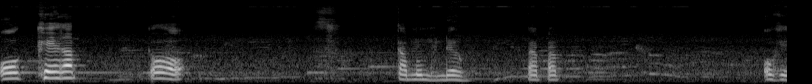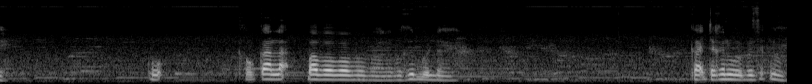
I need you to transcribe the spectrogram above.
โอเคครับ ก็กลับมาเหมือนเดิมแป๊บป๊บโอเคโอ้เขากันละปั๊บ้าบ้าบ้าบ้าเราไปขึ้นบนไดกะจะกระโดดไปสักหน่อย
